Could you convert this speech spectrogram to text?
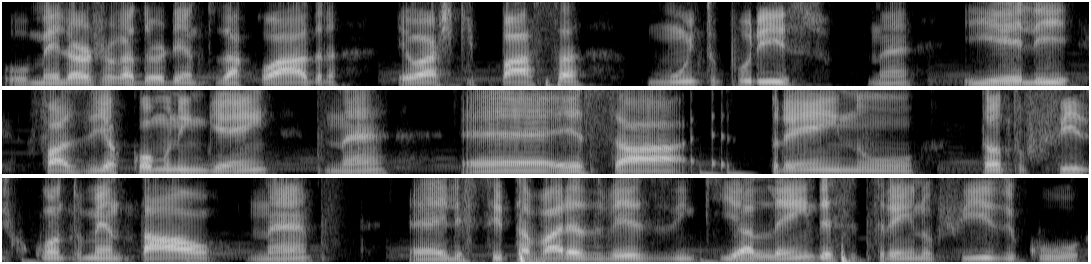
o melhor jogador dentro da quadra. Eu acho que passa muito por isso, né? E ele fazia como ninguém, né? É, essa treino tanto físico quanto mental, né? É, ele cita várias vezes em que além desse treino físico,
